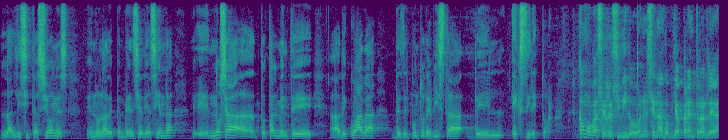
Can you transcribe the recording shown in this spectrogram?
las licitaciones en una dependencia de Hacienda eh, no sea totalmente adecuada desde el punto de vista del exdirector. ¿Cómo va a ser recibido en el Senado? Ya para entrarle a,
